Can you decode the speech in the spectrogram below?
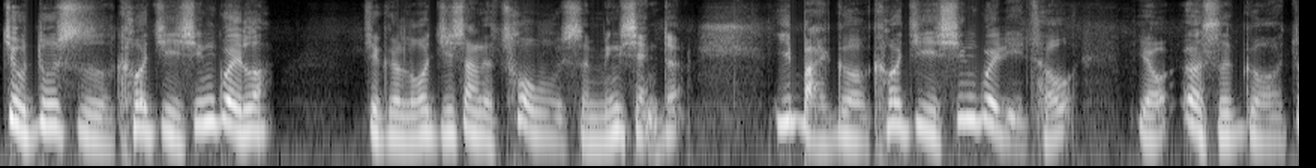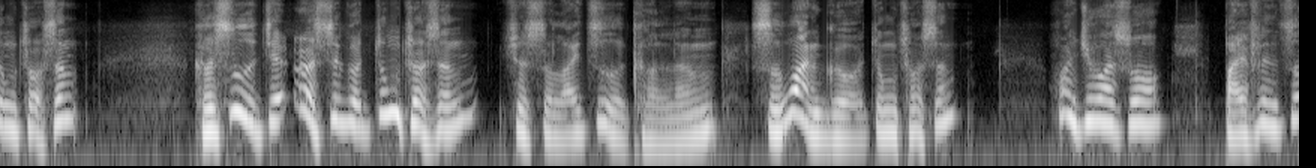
就都是科技新贵了。这个逻辑上的错误是明显的。一百个科技新贵里头有二十个中辍生，可是这二十个中辍生却是来自可能十万个中辍生。换句话说，百分之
